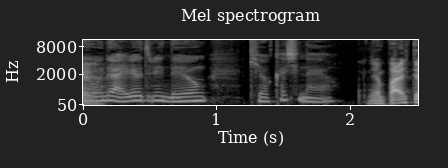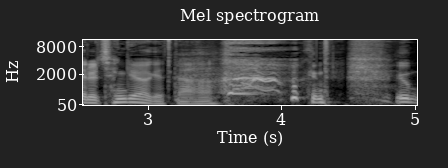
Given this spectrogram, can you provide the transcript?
예. 오늘 알려드린 내용 기억하시나요? 그냥 빨대를 챙겨야겠다. 근데 이거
